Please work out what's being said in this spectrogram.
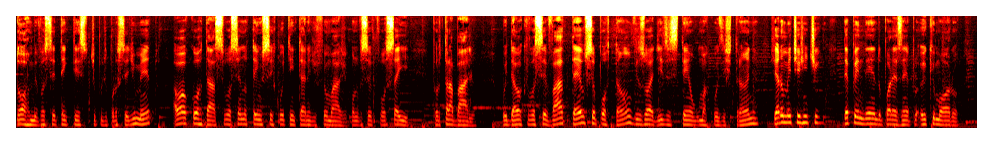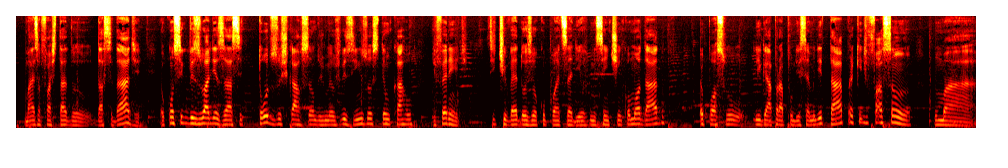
dorme, você tem que ter esse tipo de procedimento. Ao acordar, se você não tem um circuito interno de filmagem, quando você for sair para o trabalho, o ideal é que você vá até o seu portão, visualize se tem alguma coisa estranha. Geralmente a gente, dependendo, por exemplo, eu que moro mais afastado da cidade, eu consigo visualizar se todos os carros são dos meus vizinhos ou se tem um carro diferente. Se tiver dois ocupantes ali, eu me sentir incomodado, eu posso ligar para a polícia militar para que eles façam uma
